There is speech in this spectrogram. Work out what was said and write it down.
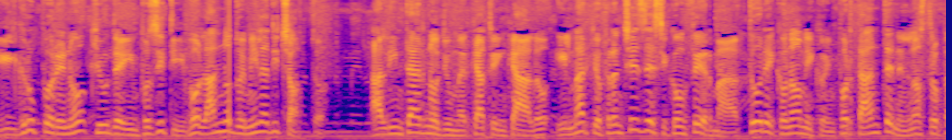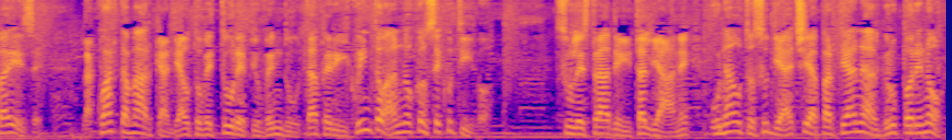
Il gruppo Renault chiude in positivo l'anno 2018. All'interno di un mercato in calo, il marchio francese si conferma attore economico importante nel nostro paese, la quarta marca di autovetture più venduta per il quinto anno consecutivo. Sulle strade italiane, un'auto su dieci appartiene al gruppo Renault,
